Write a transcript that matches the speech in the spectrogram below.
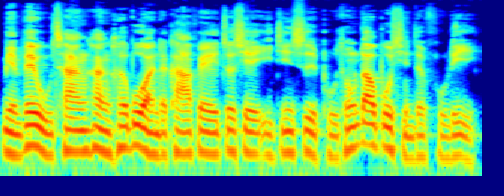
免费午餐和喝不完的咖啡，这些已经是普通到不行的福利。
